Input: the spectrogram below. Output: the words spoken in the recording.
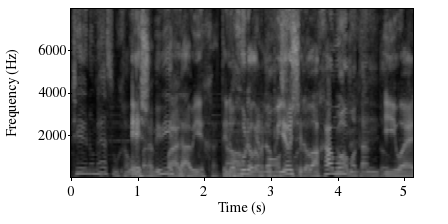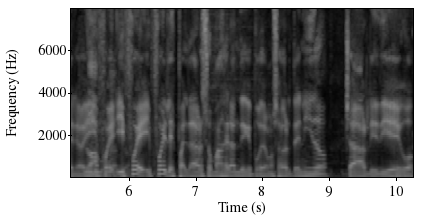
che, no me das un jamón Eso, para mi vieja. la vieja. Te lo juro que me lo pidió y se lo bajamos. Lo amo tanto. Y bueno, y fue, y, fue, y fue el espaldarazo más grande que podríamos haber tenido. Charlie, Diego,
